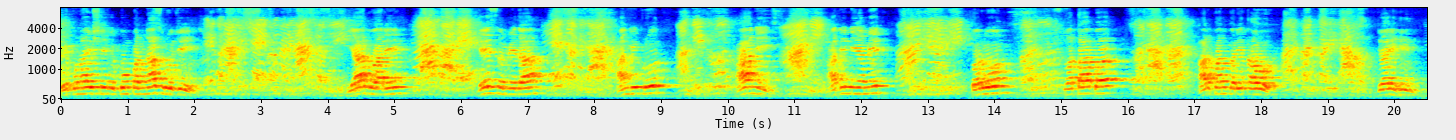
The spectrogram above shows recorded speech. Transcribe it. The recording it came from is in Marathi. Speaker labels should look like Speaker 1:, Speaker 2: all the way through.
Speaker 1: एकोणीसशे एकोणपन्नास रोजी. याद्वारे हे संविधान अंगीकृत आणि अधिनियमित करून स्वतःपद अर्पण करीत आहोत. जय हिंद.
